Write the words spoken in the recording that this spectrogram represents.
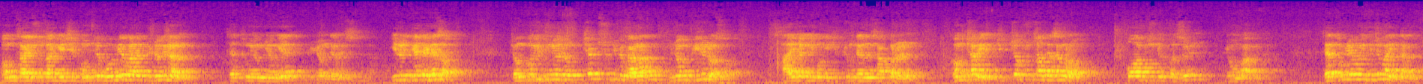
검사의 수사 개시 범죄 범위에 관한 규정이라는 대통령령에 규정되어 있습니다. 이를 개정해서 정부의 중요 정책 수립에 관한 규정 비리로서 사회적 이목이 집중되는 사건을 검찰이 직접 수사 대상으로 포함시킬 것을 요구합니다. 대통령의 의지만 있다면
